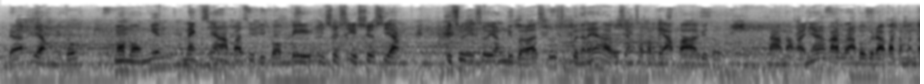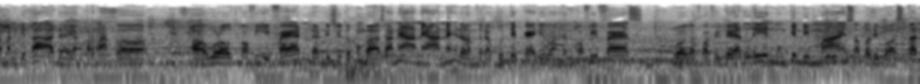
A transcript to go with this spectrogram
ada yang itu ngomongin nextnya apa sih di kopi isu-isu yang isu-isu yang dibahas tuh sebenarnya harus yang seperti apa gitu. Nah makanya karena beberapa teman-teman kita ada yang pernah ke uh, World Coffee Event dan di situ pembahasannya aneh-aneh dalam tanda kutip kayak di London Coffee Fest World of Coffee Berlin mungkin di MICE atau di Boston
